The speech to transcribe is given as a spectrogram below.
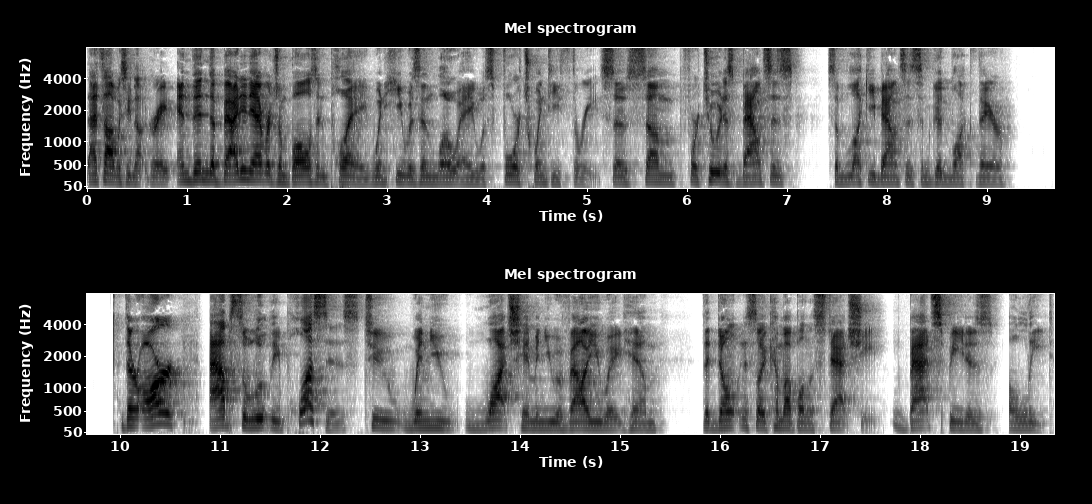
that's obviously not great. And then the batting average on balls in play when he was in low A was 423. So some fortuitous bounces, some lucky bounces, some good luck there. There are absolutely pluses to when you watch him and you evaluate him that don't necessarily come up on the stat sheet. Bat speed is elite.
